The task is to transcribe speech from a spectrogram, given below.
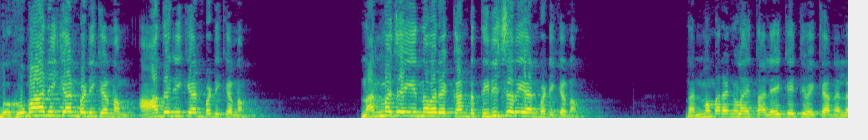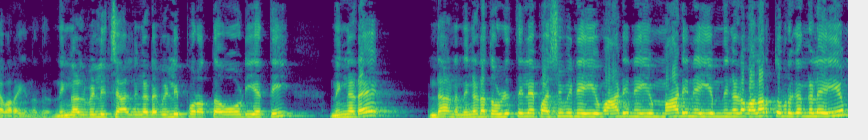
ബഹുമാനിക്കാൻ പഠിക്കണം ആദരിക്കാൻ പഠിക്കണം. നന്മ ചെയ്യുന്നവരെ കണ്ട് തിരിച്ചറിയാൻ പഠിക്കണം. നന്മ മരങ്ങളായി തലയേക്കയറ്റി വെക്കാനല്ല പറയുന്നത്. നിങ്ങൾ വിളിച്ചാൽ നിങ്ങളുടെ വിളിപ്പുറത്ത് ഓടിയെത്തി നിങ്ങളുടെ എന്താണ്? നിങ്ങളുടെ തൊഴുത്തിലെ പശുവിനെയും ആടിനെയും മാടിനെയും നിങ്ങളുടെ വളർത്തുമൃഗങ്ങളെയും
